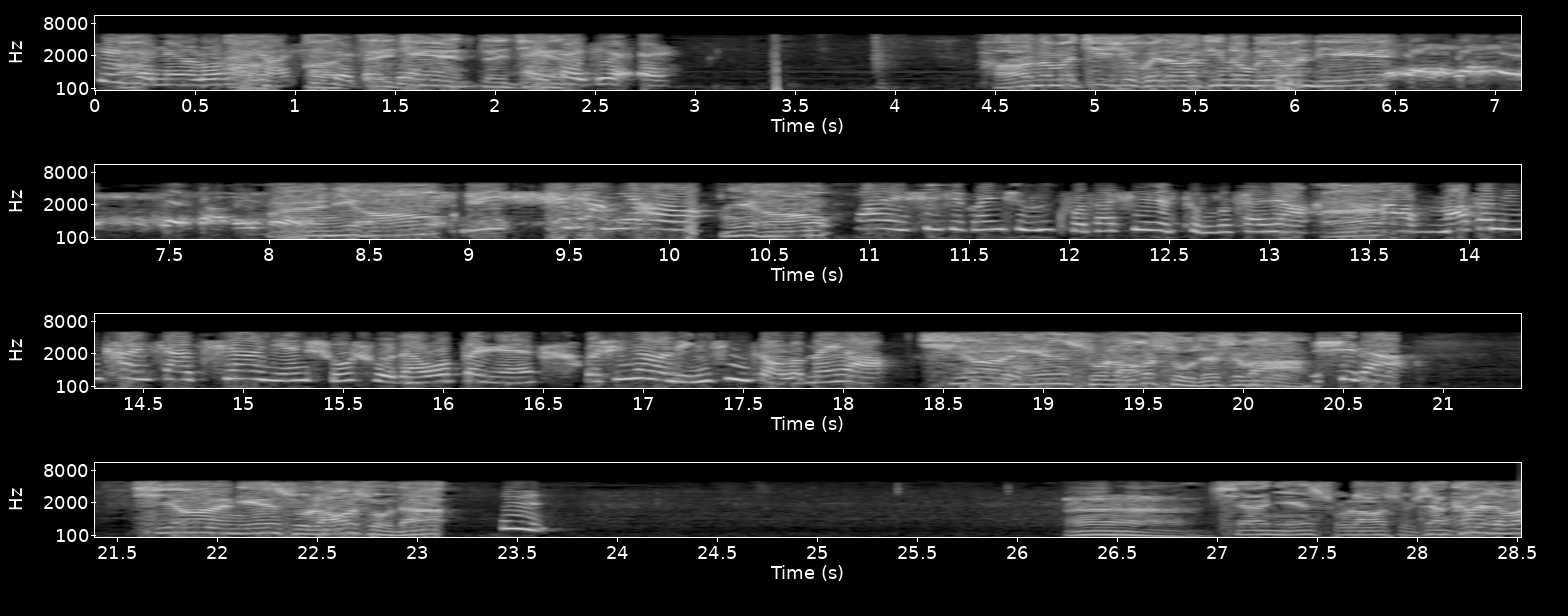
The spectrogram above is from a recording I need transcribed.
谢谢您，罗台长，谢谢，啊再见，见再见哎，再见，哎。好，那么继续回答听众朋友问题。哎，你好，台长你好。你好，哎，谢谢观世音菩萨，谢谢土路台长。哎啊，麻烦您看一下七二年属鼠的我本人，我身上的灵性走了没有？七二年属老鼠的是吧？是的，七二年属老鼠的，嗯，嗯，七二年属老鼠，想看什么？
